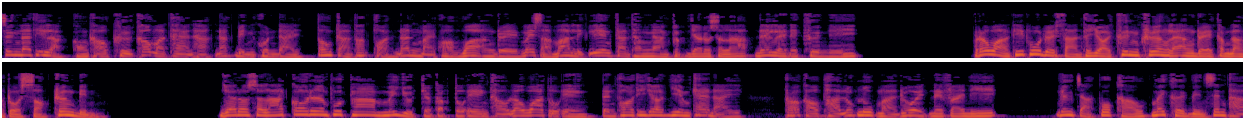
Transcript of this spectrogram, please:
ซึ่งหน้าที่หลักของเขาคือเข้ามาแทนหากนักบินคนใดต้องการพักผ่อนนั่นหมายความว่าอังเดรไม่สามารถหลีกเลี่ยงการทำงานกับยาโรสลาฟได้เลยในคืนนี้ ระหว่างที่ผู้โดยสารทยอยขึ้นเครื่องและอังเดรกำลังตรวจสอบเครื่องบิน ยาโรสลาฟก็เริ่มพูดพร่ำไม่หยุดเกี่ยวกับตัวเองเขาเล่าว่าตัวเองเป็นพ่อที่ยอดเยี่ยมแค่ไหน เพราะเขาพาลูกๆมาด้วยในไฟล์นี้ เนื่องจากพวกเขาไม่เคยบินเส้นทาง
